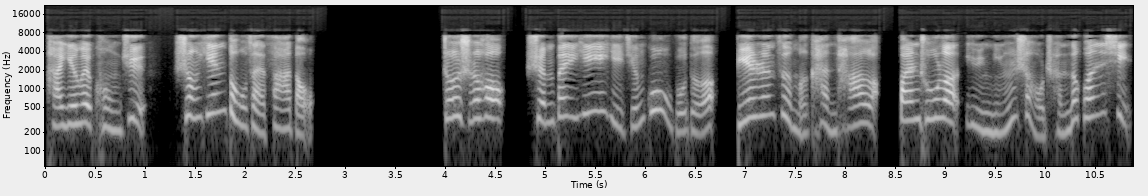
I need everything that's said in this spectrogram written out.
他因为恐惧，声音都在发抖。这时候，沈贝依已经顾不得别人怎么看他了。搬出了与宁少臣的关系，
